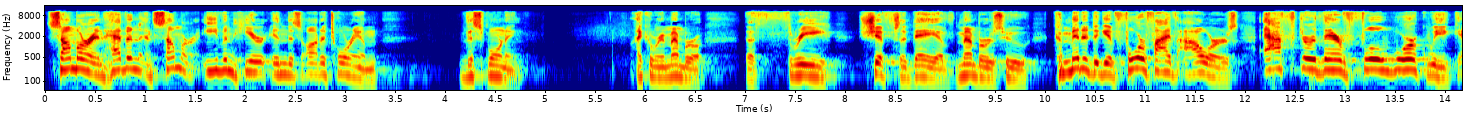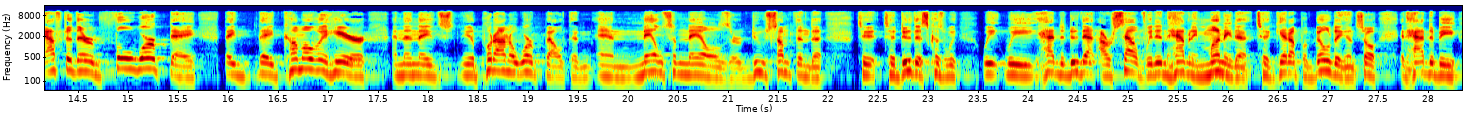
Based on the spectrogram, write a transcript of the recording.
Some are in heaven, and some are even here in this auditorium this morning. I can remember the three shifts a day of members who committed to give four or five hours after their full work week, after their full work day. They, they'd come over here and then they'd you know, put on a work belt and, and nail some nails or do something to, to, to do this because we, we, we had to do that ourselves. We didn't have any money to, to get up a building. And so it had to be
